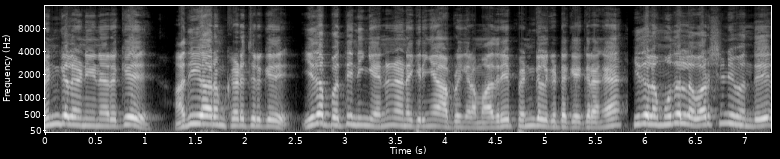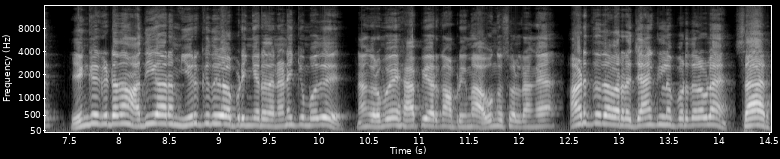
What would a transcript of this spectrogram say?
பெண்கள் அணியினருக்கு அதிகாரம் கிடைச்சிருக்கு. இத பத்தி நீங்க என்ன நினைக்கிறீங்க அப்படிங்கிற மாதிரி பெண்கள் கிட்ட கேக்குறாங்க. இதுல முதல்ல வர்ஷினி வந்து எங்க கிட்ட தான் அதிகாரம் இருக்குது அப்படிங்கறத நினைக்கும் போது நாங்க ரொம்பவே ஹாப்பியா இருக்கோம் அப்படிமா அவங்க சொல்றாங்க. அடுத்ததை வர்ற ஜாக்லினை பொறுத்தளவுல சார்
